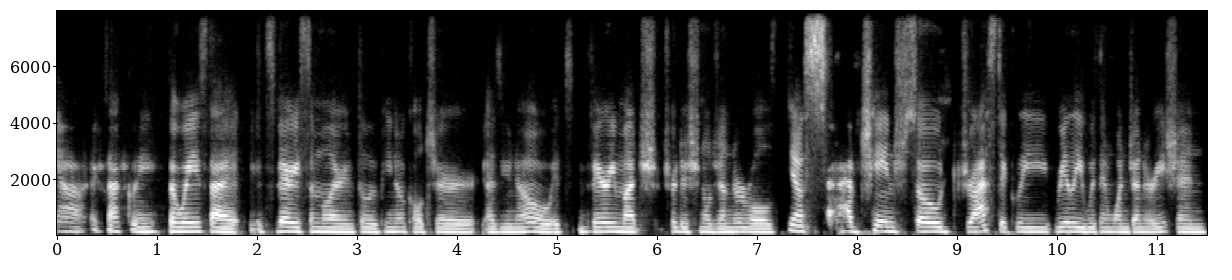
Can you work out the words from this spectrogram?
Yeah, exactly. The ways that it's very similar in Filipino culture, as you know, it's very much traditional gender roles. Yes. Have changed so drastically, really, within one generation.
